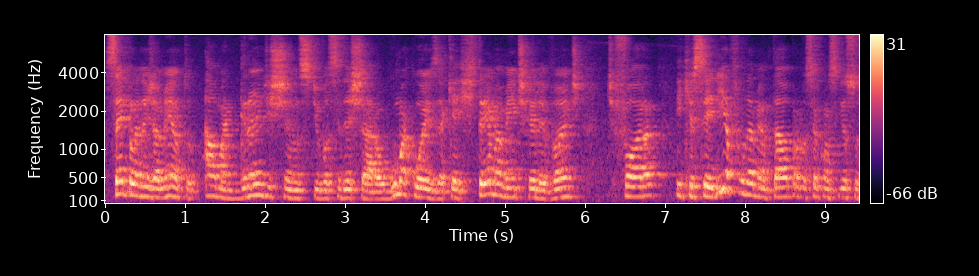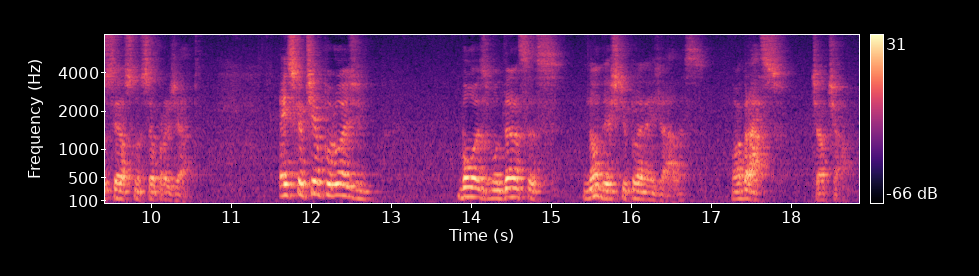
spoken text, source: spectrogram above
Sem planejamento, há uma grande chance de você deixar alguma coisa que é extremamente relevante de fora e que seria fundamental para você conseguir sucesso no seu projeto. É isso que eu tinha por hoje. Boas mudanças, não deixe de planejá-las. Um abraço. Tchau, tchau.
